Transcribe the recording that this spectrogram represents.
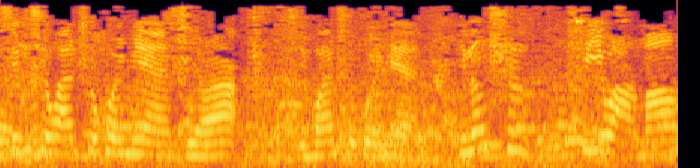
喜不喜欢吃烩面？喜欢。喜欢吃烩面，你能吃吃一碗吗？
